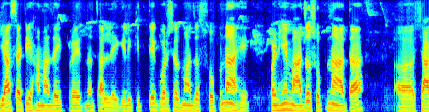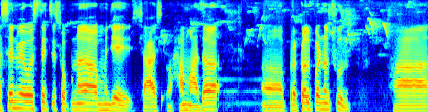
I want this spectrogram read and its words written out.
यासाठी हा माझा एक प्रयत्न चालला आहे गेली कित्येक वर्ष माझं स्वप्न आहे पण हे माझं स्वप्न आता शासन व्यवस्थेचे स्वप्न म्हणजे शास हा माझा प्रकल्प नसून हा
